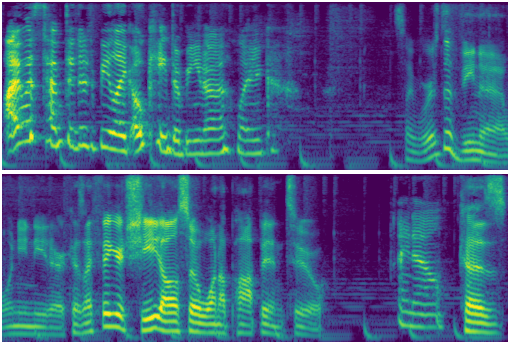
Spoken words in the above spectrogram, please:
I was tempted to be like, okay, Davina, like, It's like, where's Davina at when you need her? Because I figured she'd also want to pop in too. I know. Because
